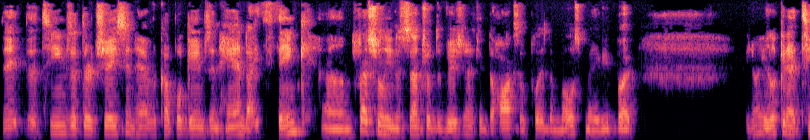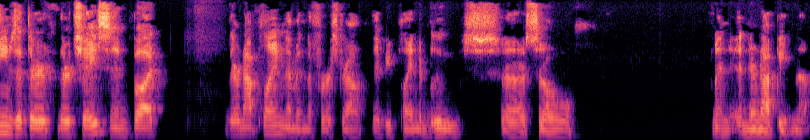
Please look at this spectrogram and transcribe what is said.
they, the teams that they're chasing have a couple games in hand, I think, um, especially in the Central Division. I think the Hawks have played the most, maybe. But you know, you're looking at teams that they're they're chasing, but they're not playing them in the first round. They'd be playing the Blues, uh, so and and they're not beating them.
